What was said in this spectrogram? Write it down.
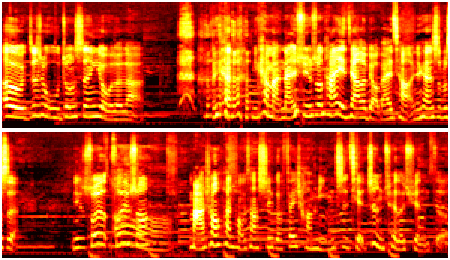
哦，这是无中生有了啦。你看，你看嘛，南浔说他也加了表白墙，你看是不是？你所以所以说，哦马上换头像是一个非常明智且正确的选择。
